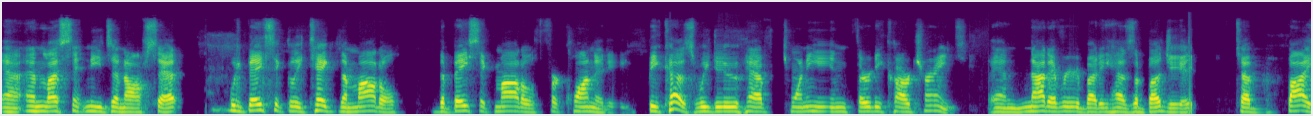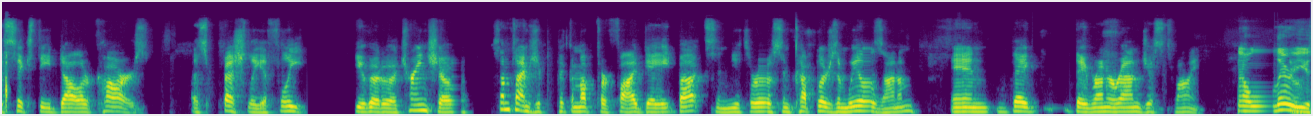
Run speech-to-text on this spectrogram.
uh, unless it needs an offset. We basically take the model, the basic model for quantity, because we do have 20 and 30 car trains, and not everybody has a budget to buy $60 cars, especially a fleet. You go to a train show, sometimes you pick them up for five to eight bucks and you throw some couplers and wheels on them and they they run around just fine. Now larry you,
